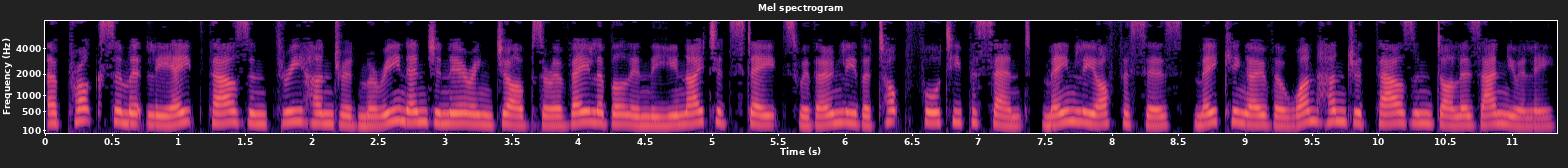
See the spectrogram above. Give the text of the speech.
Approximately 8,300 marine engineering jobs are available in the United States with only the top 40%, mainly officers, making over $100,000 annually.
